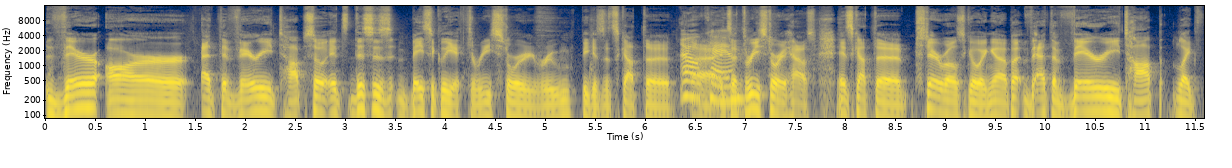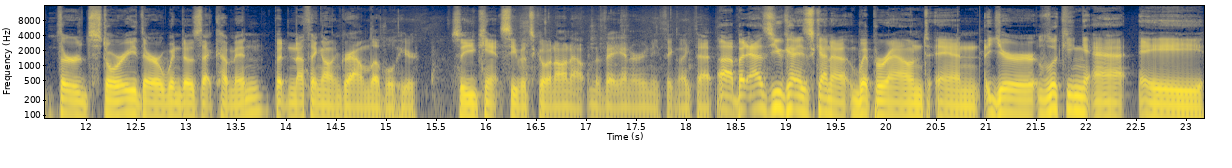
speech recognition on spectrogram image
there are at the very top so it's this is basically a three story room because it's got the uh, Okay. it's a three story house it's got the stairwells going up but at the very top like third story there are windows that come in but nothing on ground level here so you can't see what's going on out in the van or anything like that. Uh, but as you guys kind of whip around and you're looking at a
